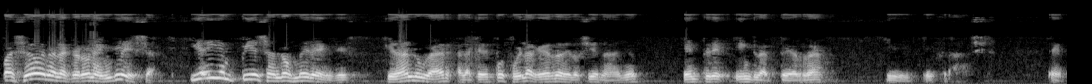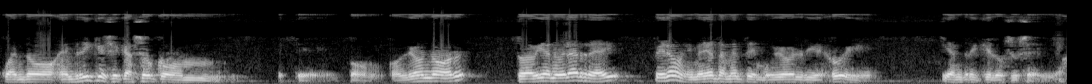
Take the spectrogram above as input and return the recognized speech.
pasaban a la corona inglesa. Y ahí empiezan los merengues que dan lugar a la que después fue la guerra de los 100 años entre Inglaterra y, Francia. Eh, cuando Enrique se casó con, este, con, con, Leonor, todavía no era rey, pero inmediatamente murió el viejo y, y Enrique lo sucedió.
